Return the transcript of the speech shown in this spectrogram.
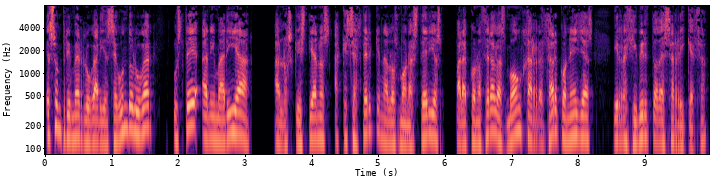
Eso en primer lugar. Y en segundo lugar, ¿usted animaría a los cristianos a que se acerquen a los monasterios para conocer a las monjas, rezar con ellas y recibir toda esa riqueza?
